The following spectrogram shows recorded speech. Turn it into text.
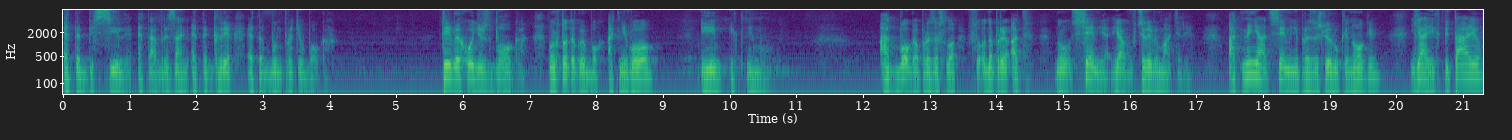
это бессилие, это обрезание, это грех, это бунт против Бога. Ты выходишь с Бога. Вот кто такой Бог? От Него, им и к Нему. От Бога произошло, например, от ну, семья, я в чреве матери. От меня, от семени произошли руки, ноги. Я их питаю,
